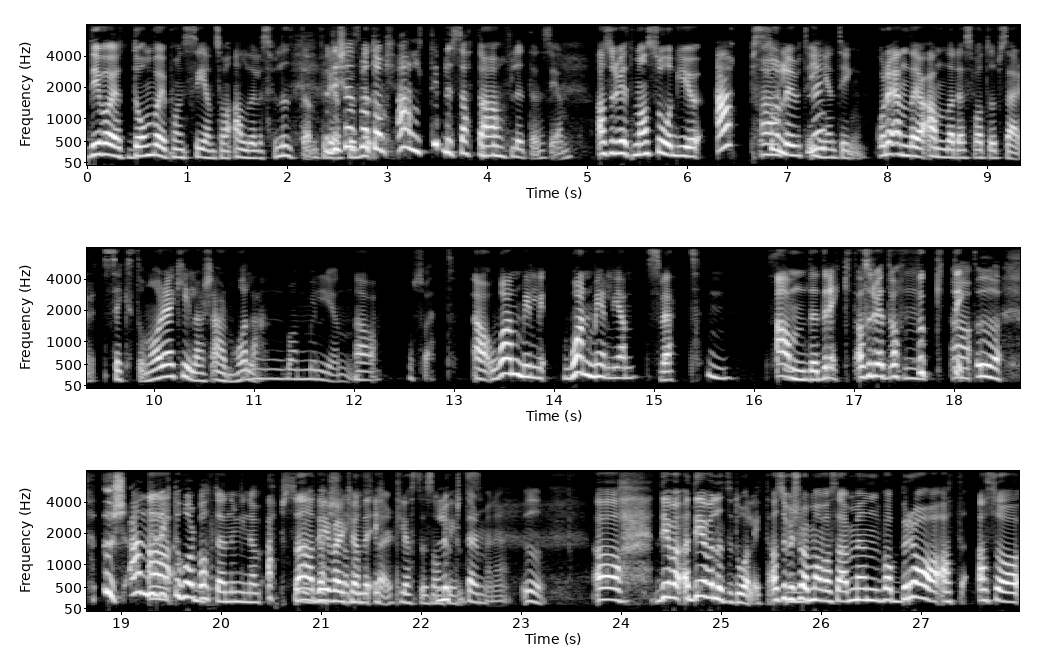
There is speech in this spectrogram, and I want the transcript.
Det var ju att de var ju på en scen som var alldeles för liten för Men det känns som att de publik. alltid blir satta Ja. på en för liten scen. Alltså du vet man såg ju absolut Ja, ingenting. Och det enda jag andades var typ så här 16-åriga killars armhåla. Mm, One million Ja. och svett. Ja, one million, one million svett. Andedräkt, alltså du vet det var fuktigt. Ja, uh. Usch, andedräkt och hårbotten är mina absolut Ja, det är värsta verkligen det dofter. äckligaste som Lukter finns. menar jag. Uh. Ja, det, var, det var lite dåligt. Alltså förstår du, man var såhär, men vad bra att alltså,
